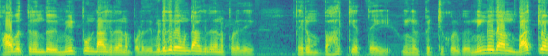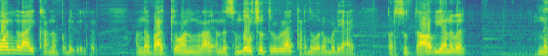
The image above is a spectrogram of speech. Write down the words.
பாவத்திலிருந்து மீட்பு உண்டாகிறதான பொழுது விடுதலை உண்டாகிறதான பொழுது பெரும் பாக்கியத்தை நீங்கள் பெற்றுக்கொள்வீர்கள். நீங்கள் தான் பாக்கியவான்களாய் காணப்படுவீர்கள். அந்த பாக்கியவான்களாய் அந்த சந்தோஷத்திற்குள்ளாய் கடந்து வரும்படியாய் பரிசுத்த ஆவியானவர் இந்த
